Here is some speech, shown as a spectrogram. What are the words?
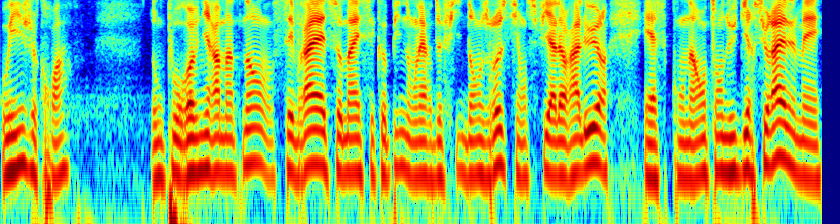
Oui, je crois. Donc pour revenir à maintenant, c'est vrai, Soma et ses copines ont l'air de filles dangereuses si on se fie à leur allure et à ce qu'on a entendu dire sur elles, mais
